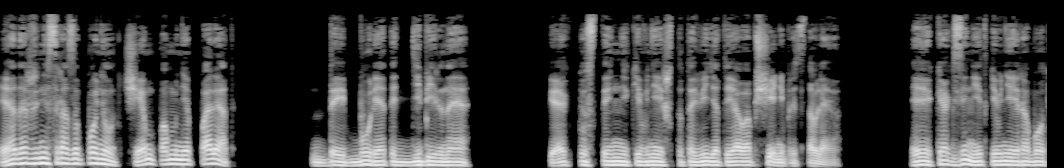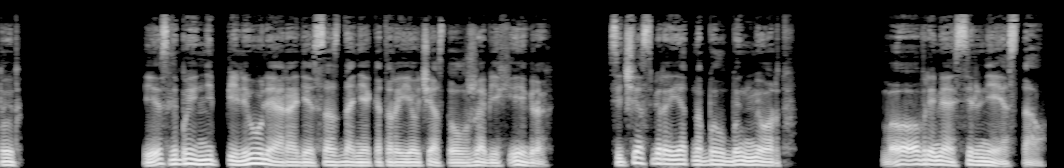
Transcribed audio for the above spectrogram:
Я даже не сразу понял, чем по мне палят. Да и буря эта дебильная. Как пустынники в ней что-то видят, я вообще не представляю. И как зенитки в ней работают. Если бы не пилюля, ради создания которой я участвовал в жабьих играх, сейчас, вероятно, был бы мертв. Вовремя сильнее стал.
